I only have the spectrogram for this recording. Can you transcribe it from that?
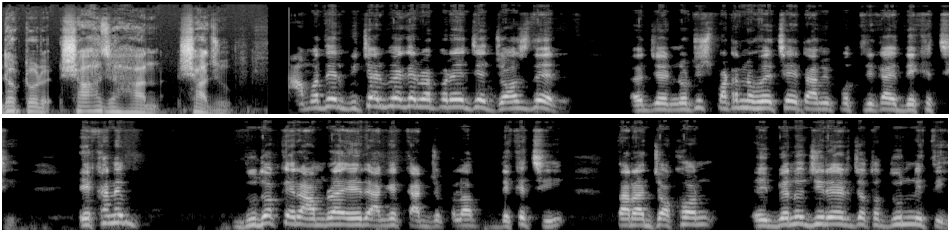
ডক্টর শাহজাহান সাজু। আমাদের বিচার বিভাগের ব্যাপারে যে জজদের যে নোটিশ পাঠানো হয়েছে, এটা আমি পত্রিকায় দেখেছি। এখানে দুদকের আমরা এর আগে কার্যকলাপ দেখেছি, তারা যখন এই বেনজিরের যত দুর্নীতি,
